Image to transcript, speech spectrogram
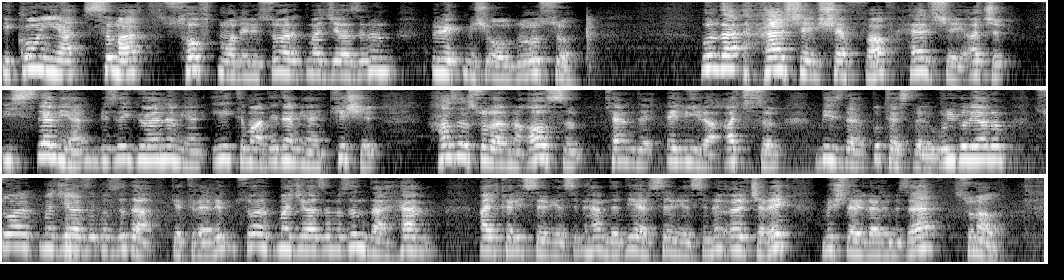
Ikonya Smart Soft modeli su arıtma cihazının üretmiş olduğu su. Burada her şey şeffaf, her şey açık. İstemeyen, bize güvenemeyen, itimat edemeyen kişi hazır sularını alsın, kendi eliyle açsın. Biz de bu testleri uygulayalım. Su arıtma cihazımızı da getirelim. Su arıtma cihazımızın da hem alkali seviyesini hem de diğer seviyesini ölçerek müşterilerimize sunalım.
